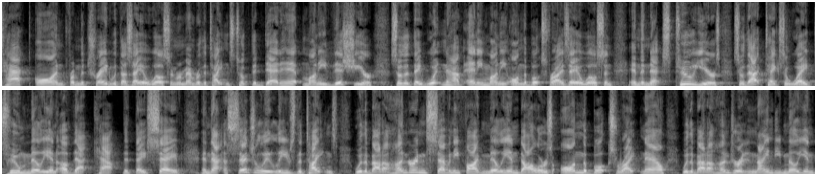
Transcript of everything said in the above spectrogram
tacked on from the trade with Isaiah Wilson. Remember, the Titans took the dead hit money this year so that they wouldn't have any money on the books for Isaiah Wilson in the next two years. So that takes away 2 million of that cap that they saved. And that essentially leaves the Titans with about $175 million on the books right now, with about $190 million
